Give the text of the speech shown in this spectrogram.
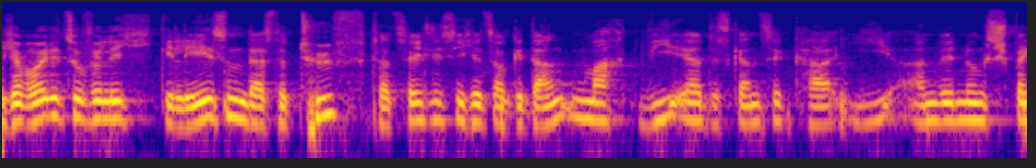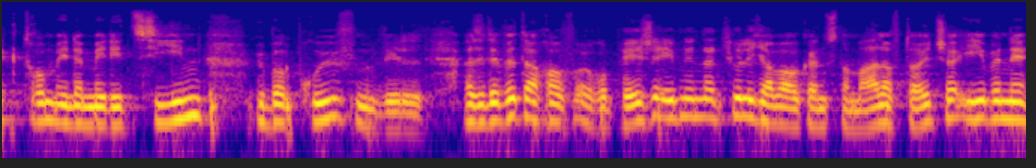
Ich habe heute zufällig gelesen, dass der TÜV tatsächlich sich jetzt auch Gedanken macht, wie er das ganze KI-Anwendungsspektrum in der Medizin überprüfen will. Also der wird auch auf europäischer Ebene natürlich, aber auch ganz normal auf deutscher Ebene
